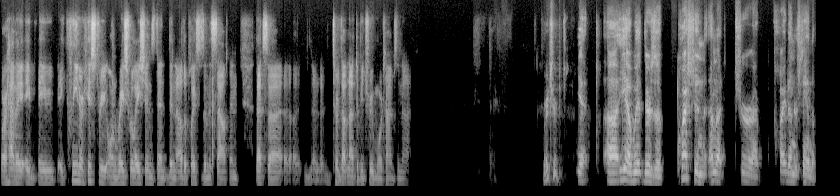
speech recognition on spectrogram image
or have a, a, a, cleaner history on race relations than, than other places in the South. And that's uh, uh, turns out not to be true more times than not. Richard? Yeah, uh, yeah, we, there's a question. I'm not sure I quite understand the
